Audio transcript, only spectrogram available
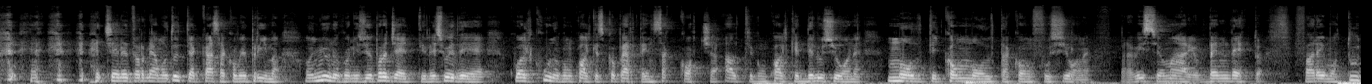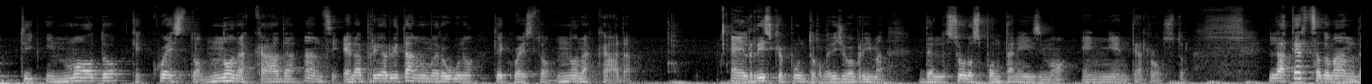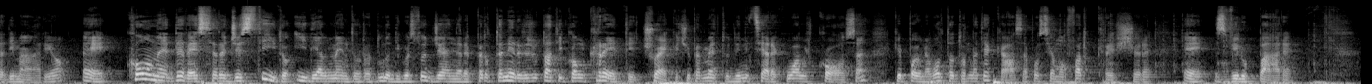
e ce ne torniamo tutti a casa come prima, ognuno con i suoi progetti, le sue idee, qualcuno con qualche scoperta in saccoccia, altri con qualche delusione, molti con molta confusione. Bravissimo Mario, ben detto, faremo tutti in modo che questo non accada, anzi è la priorità numero uno che questo non accada. È il rischio appunto, come dicevo prima, del solo spontaneismo e niente arrosto. La terza domanda di Mario è come deve essere gestito idealmente un raduno di questo genere per ottenere risultati concreti, cioè che ci permettono di iniziare qualcosa che poi una volta tornati a casa possiamo far crescere e sviluppare.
